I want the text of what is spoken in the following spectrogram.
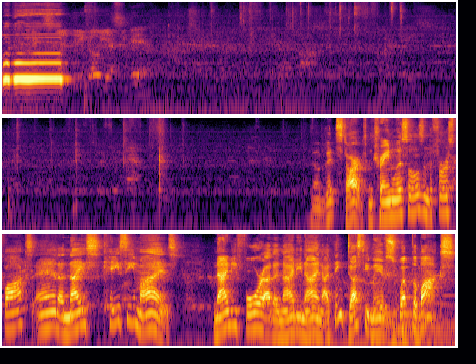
Whoop, whoop. There you go, yes he did. Well, good start. Some train whistles in the first box and a nice Casey Mize. 94 out of 99. I think Dusty may have swept the box.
